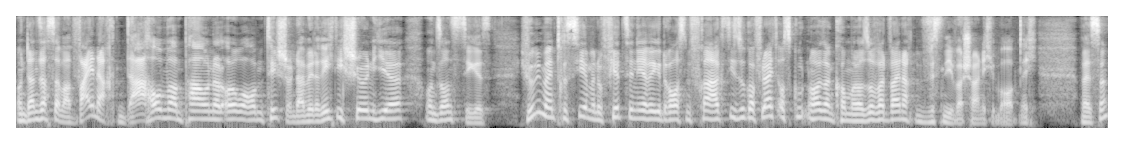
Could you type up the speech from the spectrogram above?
Und dann sagst du aber Weihnachten, da hauen wir ein paar hundert Euro auf den Tisch und da wird richtig schön hier und sonstiges. Ich würde mich mal interessieren, wenn du 14-Jährige draußen fragst, die sogar vielleicht aus guten Häusern kommen oder so, was Weihnachten wissen die wahrscheinlich überhaupt nicht. Weißt du?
